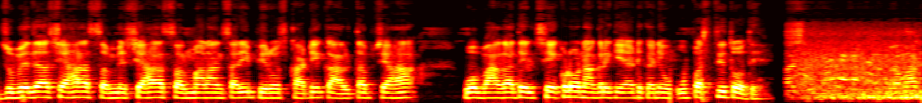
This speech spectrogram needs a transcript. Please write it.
जुबेदा शहा समीर शहा सलमान अन्सारी फिरोज खाटिक अल्ताफ शहा व भागातील शेकडो नागरिक या ठिकाणी उपस्थित होते. प्रभाग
